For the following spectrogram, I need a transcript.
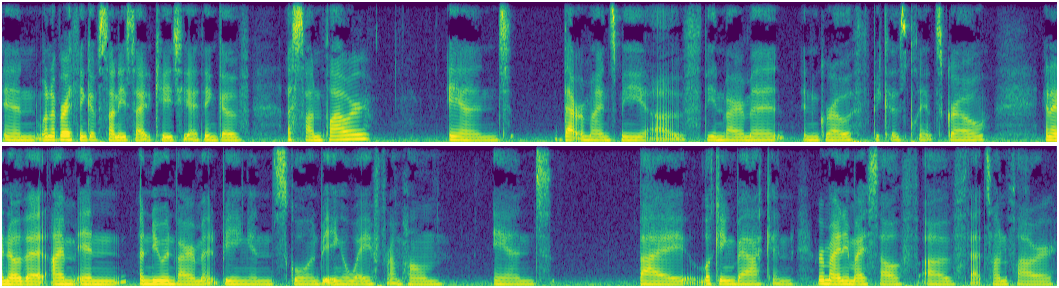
And whenever I think of Sunnyside KT, I think of a sunflower. And that reminds me of the environment and growth because plants grow. And I know that I'm in a new environment, being in school and being away from home. And by looking back and reminding myself of that sunflower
